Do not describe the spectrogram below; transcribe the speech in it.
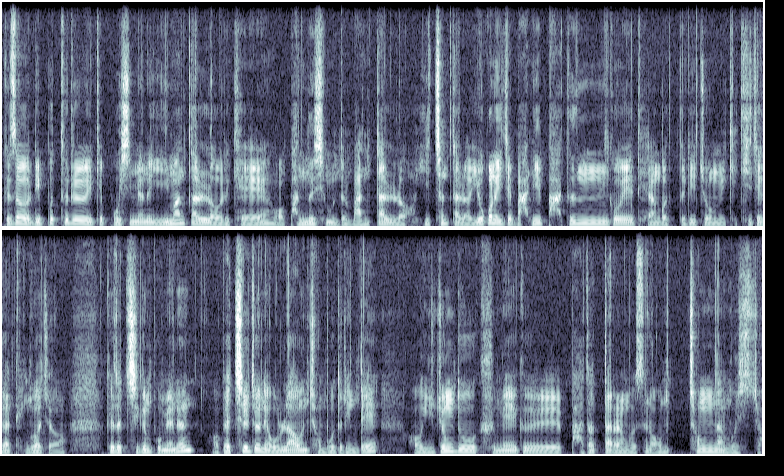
그래서 리포트를 이렇게 보시면은 2만 달러 이렇게 어, 받으신 분들 만 달러, 2천 달러. 요거는 이제 많이 받은 거에 대한 것들이 좀 이렇게 기재가 된 거죠. 그래서 지금 보면은 어, 며칠 전에 올라온 정보들인데 어, 이 정도 금액을 받았다라는 것은 엄청난 것이죠.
